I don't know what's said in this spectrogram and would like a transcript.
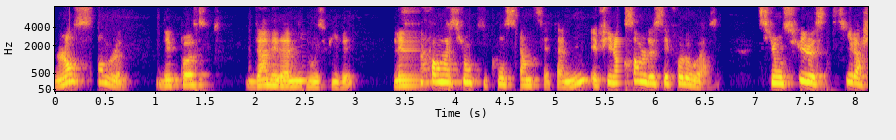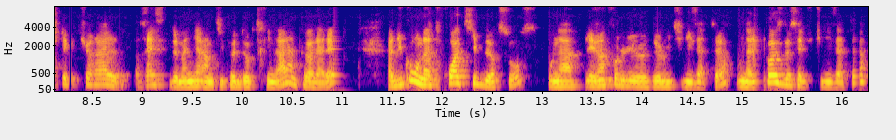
l'ensemble des posts d'un des amis que vous suivez, les informations qui concernent cet ami, et puis l'ensemble de ses followers. Si on suit le style architectural, reste de manière un petit peu doctrinale, un peu à la lettre, bah, du coup, on a trois types de ressources. On a les infos de l'utilisateur, on a les posts de cet utilisateur,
